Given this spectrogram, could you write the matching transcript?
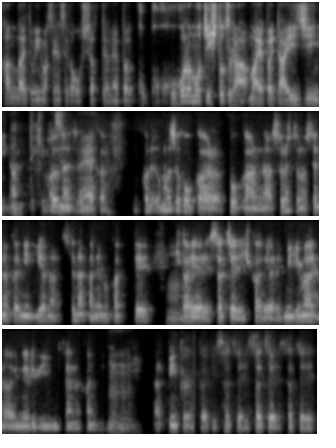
考えても今先生がおっしゃったような、やっぱり心持ち一つが、まあやっぱり大事になってきますよそうなんですよ。だね。から、これ、もし効果効果あるのは、その人の背中に嫌な、背中に向かってうん光あれ、幸あれ、光あれ、右回りのエネルギーみたいな感じで、ねうんあのピンクの光、幸あれ、幸あれ、幸あれ、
